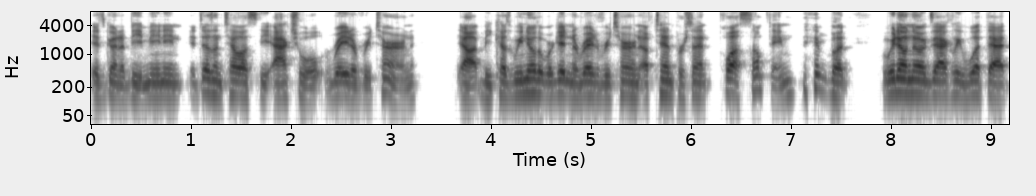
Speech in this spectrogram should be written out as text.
is going to be, meaning it doesn't tell us the actual rate of return uh, because we know that we're getting a rate of return of 10% plus something, but we don't know exactly what that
